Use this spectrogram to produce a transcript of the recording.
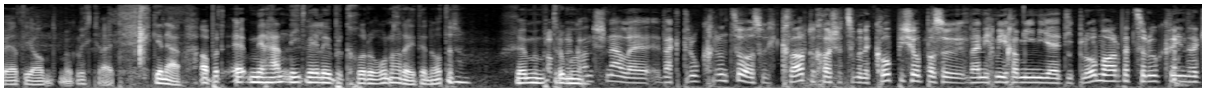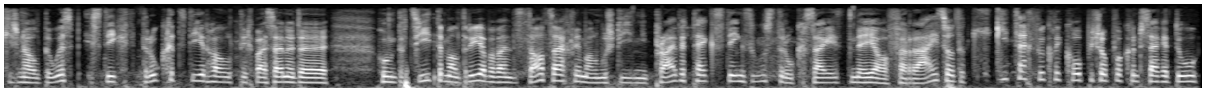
wäre die andere Möglichkeit. Genau. Aber äh, wir haben nicht über Corona reden, oder? Kommen wir drum ganz schnell, äh, wegen Drucker und so. Also klar, du kannst ja zu einem Copyshop, also wenn ich mich an meine äh, Diplomarbeit zurückerinnere, du halt den USB-Stick, drucken dir halt, ich weiß auch nicht, äh, 100 Seiten mal drei, aber wenn du tatsächlich mal musst deine Private Text Dings ausdrucken, sage ich, nee, ja, verreisen oder gibt es echt wirklich Copyshop, wo du kannst sagen, du,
